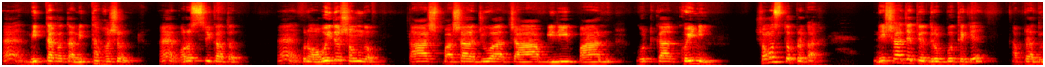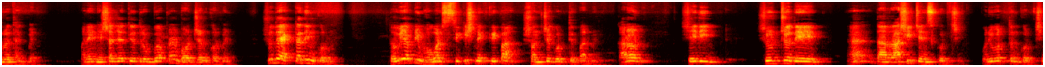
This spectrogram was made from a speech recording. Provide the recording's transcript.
হ্যাঁ মিথ্যা কথা, মিথ্যা ভাষণ হ্যাঁ পরশ্রী কাতর হ্যাঁ কোনো অবৈধ সঙ্গম। তাস, পাশা, জুয়া, চা, বিড়ি, পান, গুটকা, খৈনি, সমস্ত প্রকার নেশা জাতীয় দ্রব্য থেকে আপনারা দূরে থাকবেন। মানে নেশা জাতীয় দ্রব্য আপনারা বর্জন করবেন। শুধু একটা দিন করুন, তবেই আপনি ভগবান শ্রীকৃষ্ণের কৃপা সঞ্চয় করতে পারবেন। কারণ সেই দিন সূর্যদেব হ্যাঁ তার রাশি চেঞ্জ করছে, পরিবর্তন করছে।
